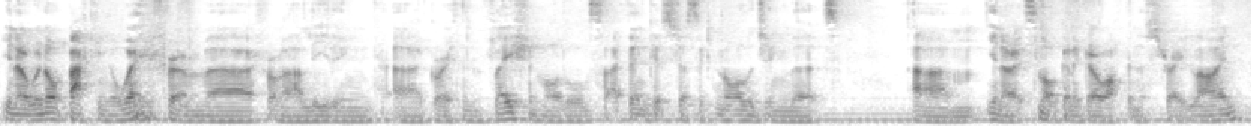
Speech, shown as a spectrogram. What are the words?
you know, we're not backing away from uh, from our leading uh, growth and inflation models. I think it's just acknowledging that, um, you know, it's not going to go up in a straight line,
